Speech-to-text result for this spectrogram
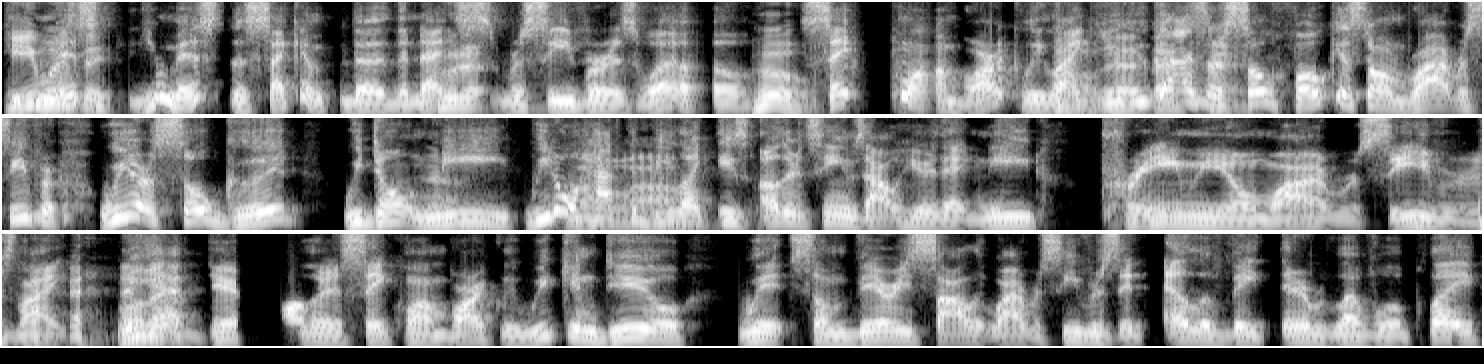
he you was missed, you missed the second the the next the- receiver as well. Who? Saquon Barkley. Like Oh, you, that- you guys fair. are so focused on wide receiver. We are so good. We don't Yeah. need. We don't Oh, have to be like these other teams out here that need premium wide receivers. Like Well, we that- have Darren Waller and Saquon Barkley. We can deal with some very solid wide receivers and elevate their level of play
